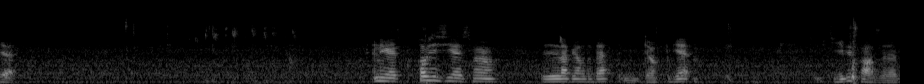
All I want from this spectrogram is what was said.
Yeah. Anyways, hope to see you guys tomorrow. Love you all to death, and don't forget to keep it positive.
